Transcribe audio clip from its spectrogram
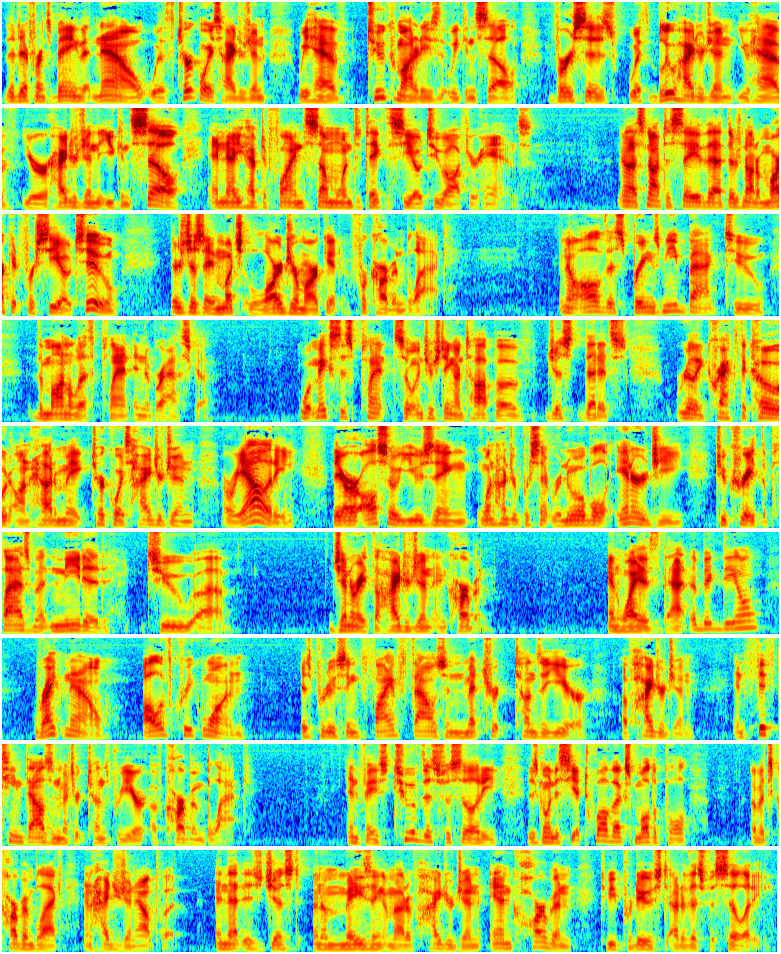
The difference being that now, with turquoise hydrogen, we have two commodities that we can sell, versus with blue hydrogen, you have your hydrogen that you can sell, and now you have to find someone to take the CO2 off your hands. Now, that's not to say that there's not a market for CO2, there's just a much larger market for carbon black. Now, all of this brings me back to the monolith plant in Nebraska. What makes this plant so interesting, on top of just that it's really cracked the code on how to make turquoise hydrogen a reality, they are also using 100% renewable energy to create the plasma needed to uh, generate the hydrogen and carbon. And why is that a big deal? Right now, Olive Creek 1 is producing 5,000 metric tons a year of hydrogen and 15,000 metric tons per year of carbon black. And phase two of this facility is going to see a 12x multiple of its carbon black and hydrogen output. And that is just an amazing amount of hydrogen and carbon to be produced out of this facility.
